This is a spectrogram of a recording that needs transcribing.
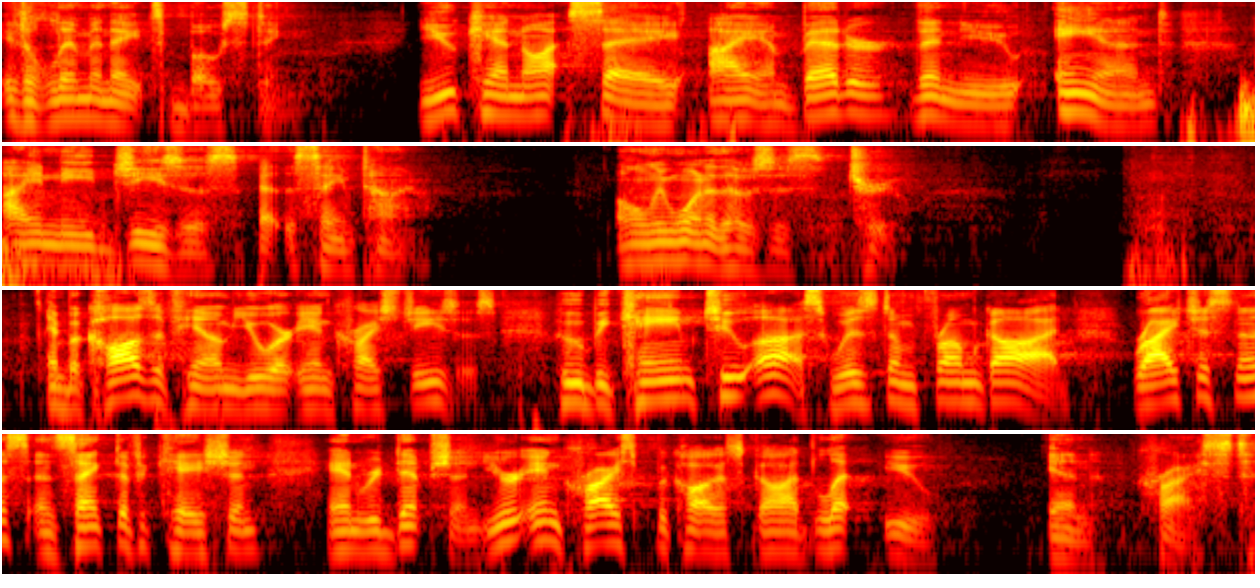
it eliminates boasting. You cannot say, I am better than you and I need Jesus at the same time. Only one of those is true. And because of him, you are in Christ Jesus, who became to us wisdom from God, righteousness and sanctification and redemption. You're in Christ because God let you in Christ.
